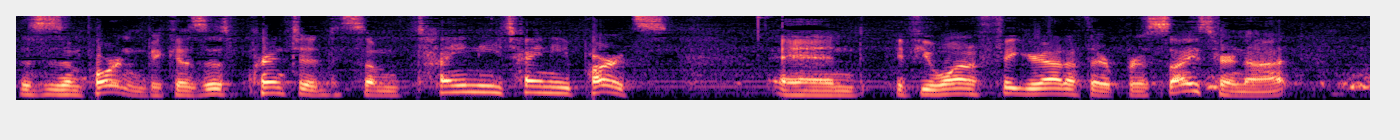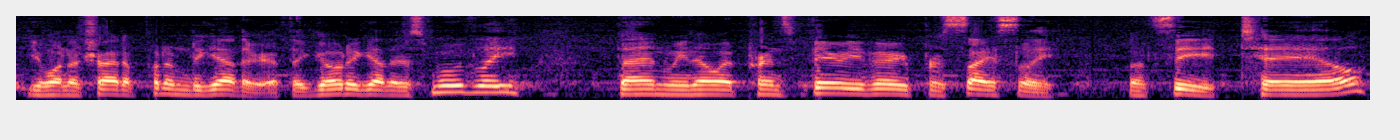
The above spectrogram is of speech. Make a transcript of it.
this is important because this printed some tiny, tiny parts. And if you want to figure out if they're precise or not, you want to try to put them together. If they go together smoothly, then we know it prints very, very precisely. Let's see, tail.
